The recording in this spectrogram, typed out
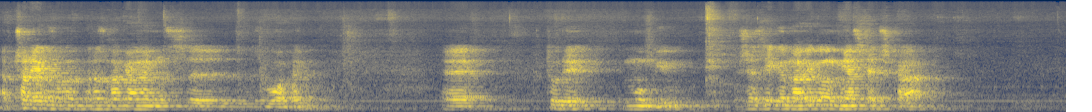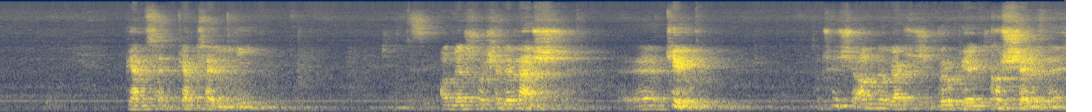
A wczoraj rozma- rozmawiałem z, z Włochem, e, który mówił, że z jego małego miasteczka Piace- Piacelli odeszło 17 e. Oczywiście on był w jakiejś grupie kościelnej,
